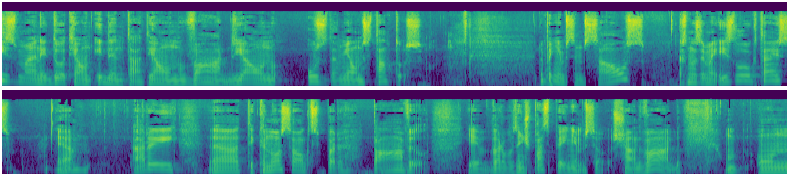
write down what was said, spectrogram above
izmainīt, dot jaunu identitāti, jaunu vārdu, jaunu uzdevumu, jaunu statusu. Nu, pieņemsim Sauls, kas nozīmē izlūgtais, ja, arī uh, tika nosaukts par Pāvilu, ja varbūt viņš pats pieņem šādu vārdu, un, un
